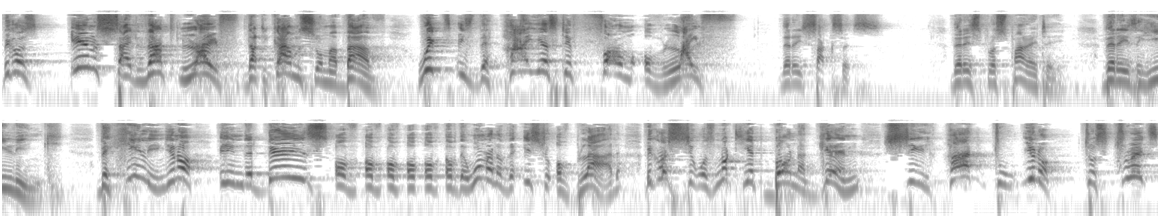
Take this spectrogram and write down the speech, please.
Because inside that life that comes from above, which is the highest form of life, there is success, there is prosperity, there is healing. The healing, you know, in the days of, of, of, of, of the woman of the issue of blood, because she was not yet born again, she had to, you know, to stretch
